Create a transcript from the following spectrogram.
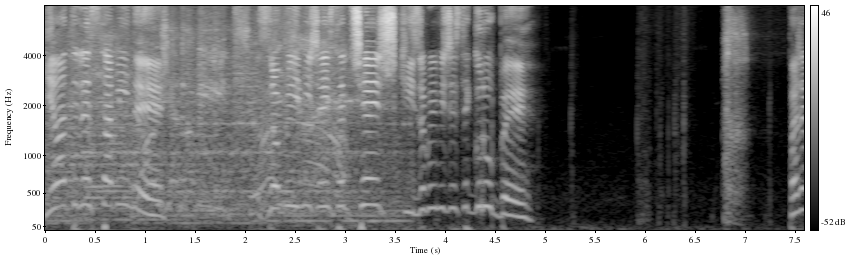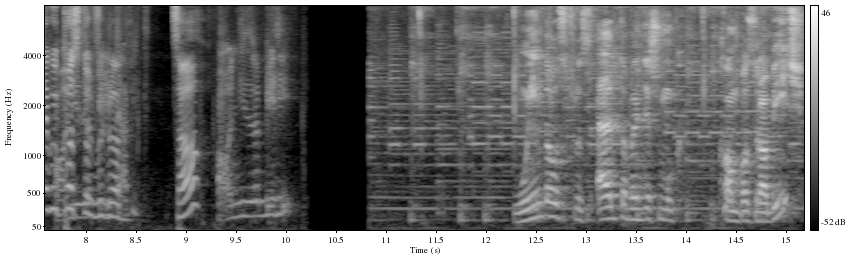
Nie ma tyle staminy! Zrobili mi, że jestem ciężki! Zrobili mi, że jestem gruby! Patrz jak mój podskok wygląda. Co? Windows plus L to będziesz mógł kombo zrobić?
